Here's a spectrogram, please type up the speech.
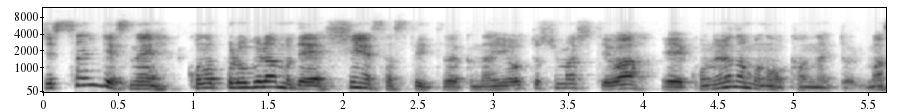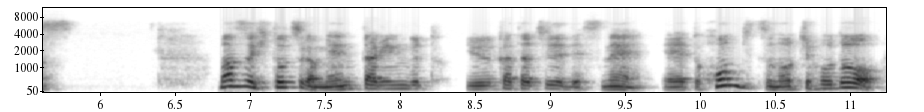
実際にですね、このプログラムで支援させていただく内容としましては、えー、このようなものを考えております。まず一つがメンタリングという形でですね、えっ、ー、と、本日後ほど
